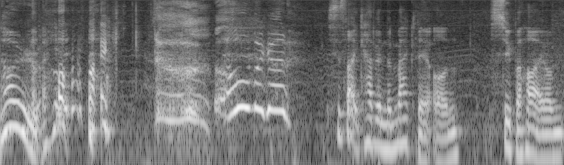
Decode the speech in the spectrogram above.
No, I hit it. oh my. Oh my god. This is like having the magnet on super high on.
